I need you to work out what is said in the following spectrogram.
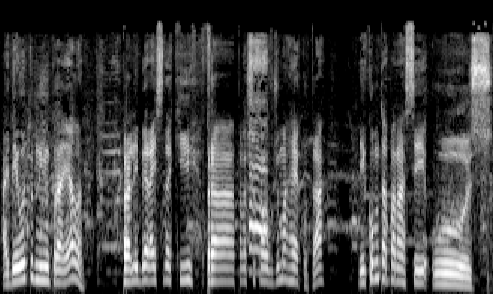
Aí dei outro ninho pra ela, pra liberar isso daqui pra, pra ela chocar o ovo de marreco, tá? E como tá pra nascer os,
